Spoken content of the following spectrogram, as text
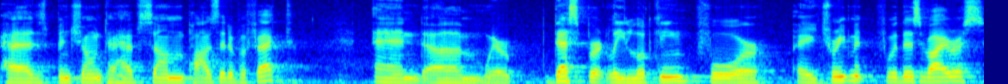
has been shown to have some positive effect, and um, we're desperately looking for a treatment for this virus.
